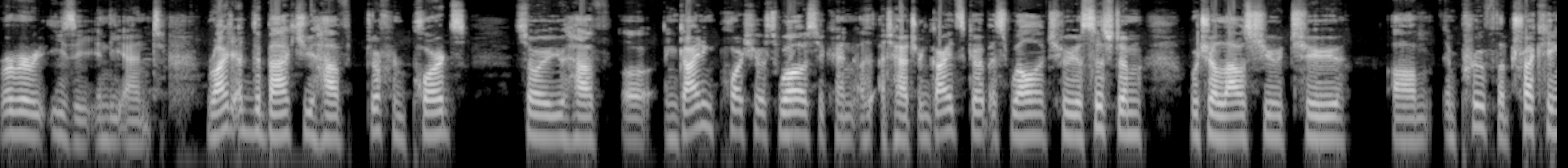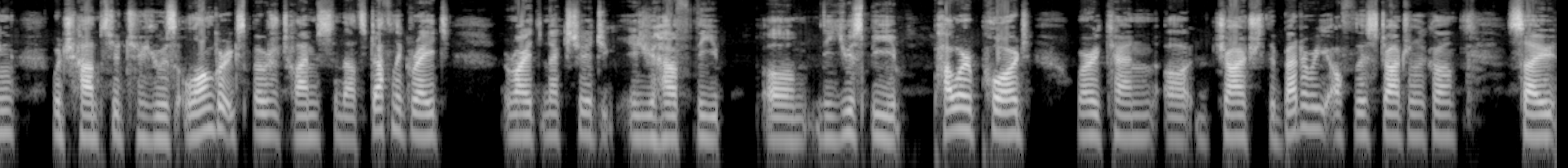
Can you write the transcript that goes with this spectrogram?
very, very easy in the end. Right at the back, you have different ports. So you have uh, a guiding port here as well, so you can attach a guide scope as well to your system, which allows you to um, improve the tracking, which helps you to use longer exposure times. So that's definitely great. Right next to it, you have the um, the USB power port where you can uh, charge the battery of this Star Tracker. So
